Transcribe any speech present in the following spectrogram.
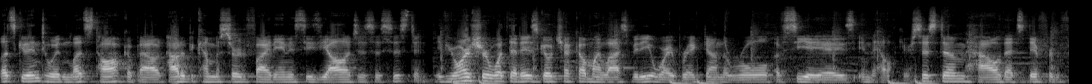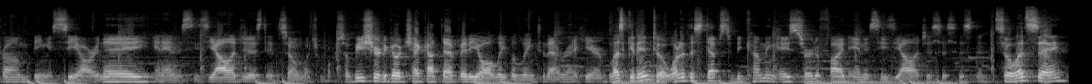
let's get into it and let's talk about how to become a certified anesthesiologist assistant. If you aren't sure what that is, go check out my last video where I break down the role of CAAs in the healthcare system, how that's different from being a CRNA, an anesthesiologist, and so much more. So be sure to go check out that video. I'll leave a link to that right here. Let's get into it. What are the steps to becoming a certified anesthesiologist assistant? So let's say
